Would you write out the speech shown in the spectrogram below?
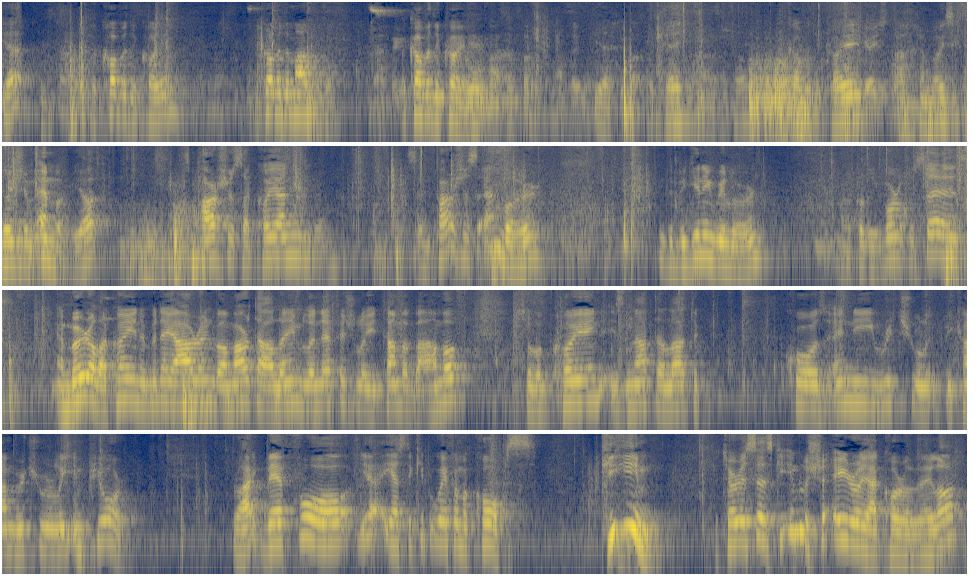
Yeah? We cover the kohen. We cover the mazel. We cover the kohen. Yeah. Okay. We cover the kohen. Achem Mois Kedoshim Emor. Yeah? It's Parshas HaKoyanim. So in Parshas Emor, in the beginning we learn, HaKadosh Baruch Hu says, Emor al and Bnei Aaron v'amarta aleim lenefesh yitama ba'amov. So a kohen is not allowed to cause any ritual, become ritually impure. Right? Therefore, yeah, he has to keep away from a corpse. Ki'im. The Torah says, Ki'im l'sha'eroi ha'korov elov,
